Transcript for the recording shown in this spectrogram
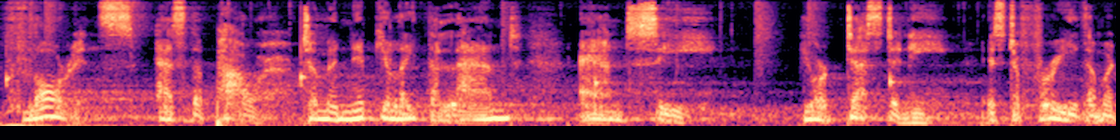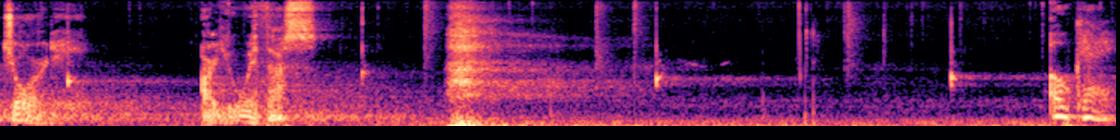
Florence has the power to manipulate the land and sea. Your destiny is to free the majority. Are you with us? Okay.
